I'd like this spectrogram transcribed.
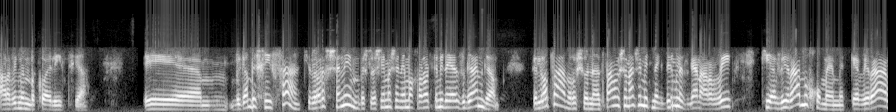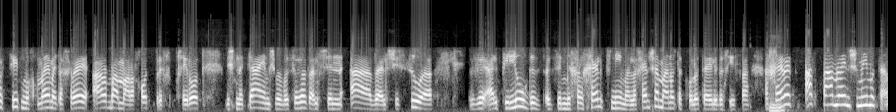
הערבים הם בקואליציה. אה, וגם בחיפה, כי לאורך שנים, בשלושים השנים האחרונות תמיד היה סגן גם. זה לא פעם ראשונה, זו פעם ראשונה שמתנגדים לסגן ערבי כי אווירה מחוממת, כי אווירה ארצית מחוממת אחרי ארבע מערכות בחירות בשנתיים שמבוססות על שנאה ועל שיסוע ועל פילוג, אז, אז זה מחלחל פנימה, לכן שמענו את הקולות האלה בחיפה. אחרת אף פעם לא היינו שומעים אותם.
